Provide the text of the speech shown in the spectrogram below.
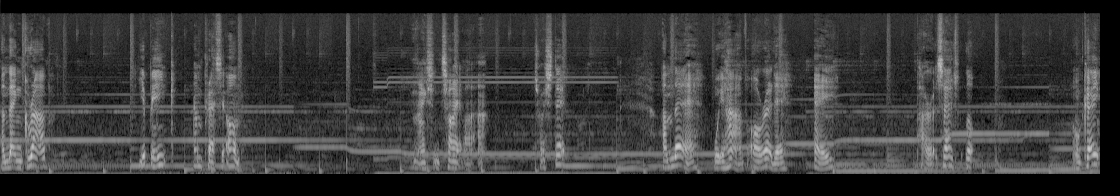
and then grab your beak and press it on nice and tight like that. Twist it. And there we have already a parrot's head, look. Okay,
